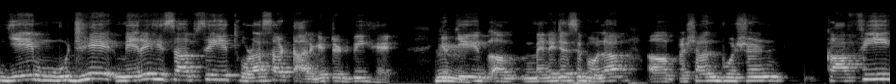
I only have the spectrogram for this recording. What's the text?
ये मुझे मेरे हिसाब से ये थोड़ा सा टारगेटेड भी है। क्योंकि हम्म। मैंने जैसे बोला प्रशांत भूषण काफ़ी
